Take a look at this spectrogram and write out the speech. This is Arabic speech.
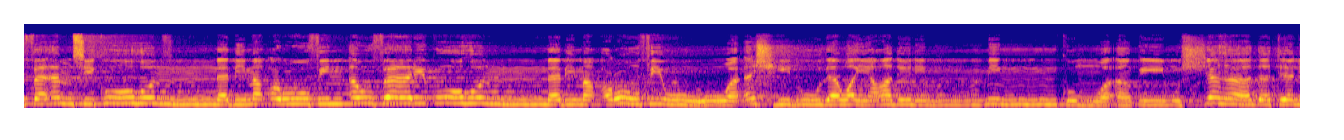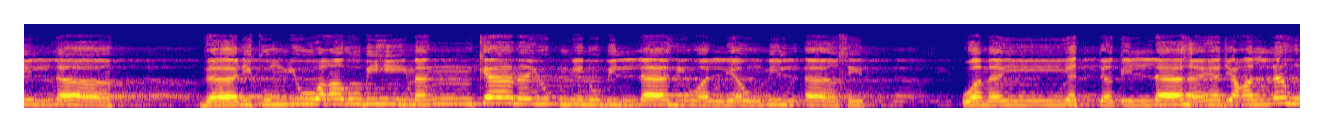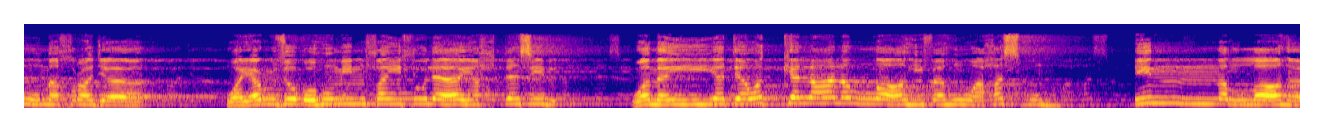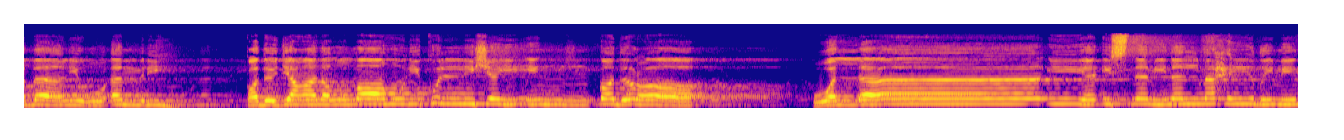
فأمسكوهن بمعروف أو فارقوهن بمعروف وأشهدوا ذوي عدل منكم وأقيموا الشهادة لله. ذلكم يوعظ به من كان يؤمن بالله واليوم الآخر. ومن يتق الله يجعل له مخرجا. ويرزقه من حيث لا يحتسب. ومن يتوكل على الله فهو حسبه. إن الله بالغ أمره. قد جعل الله لكل شيء قدرا. واللائي يئسن من المحيض من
